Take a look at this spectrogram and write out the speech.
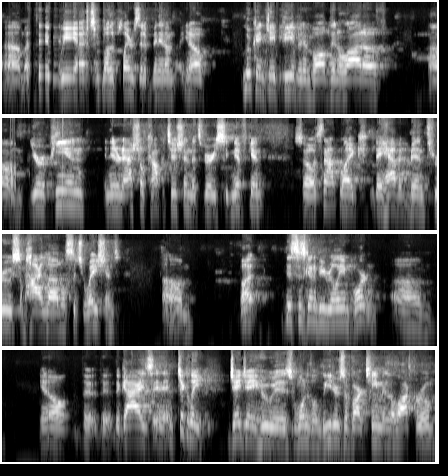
Um, I think we have some other players that have been in them. You know, Luka and KP have been involved in a lot of um, European and international competition that's very significant. So it's not like they haven't been through some high level situations. Um, but this is going to be really important. Um, you know, the, the, the guys, and particularly JJ, who is one of the leaders of our team in the locker room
